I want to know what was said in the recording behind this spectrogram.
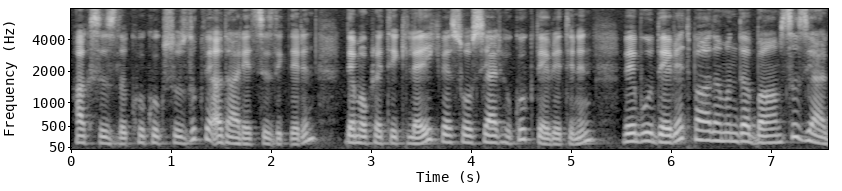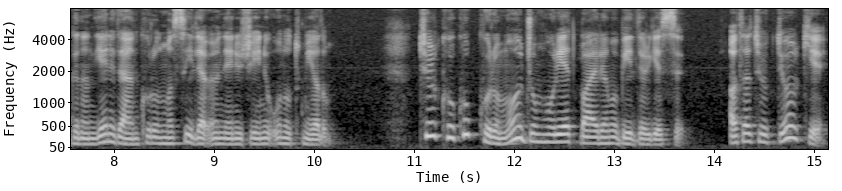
Haksızlık, hukuksuzluk ve adaletsizliklerin demokratik, laik ve sosyal hukuk devletinin ve bu devlet bağlamında bağımsız yargının yeniden kurulmasıyla önleneceğini unutmayalım. Türk Hukuk Kurumu Cumhuriyet Bayramı bildirgesi Atatürk diyor ki,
